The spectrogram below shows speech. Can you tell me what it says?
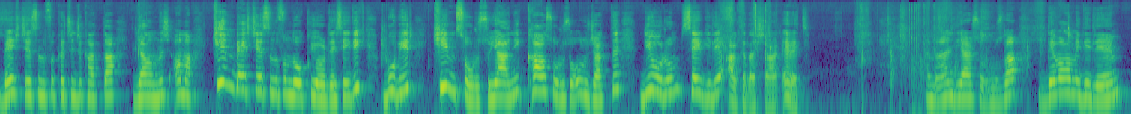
5C sınıfı kaçıncı katta? Yanlış ama kim 5C sınıfında okuyor deseydik bu bir kim sorusu yani K sorusu olacaktı diyorum sevgili arkadaşlar. Evet. Hemen diğer sorumuzla devam edelim.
